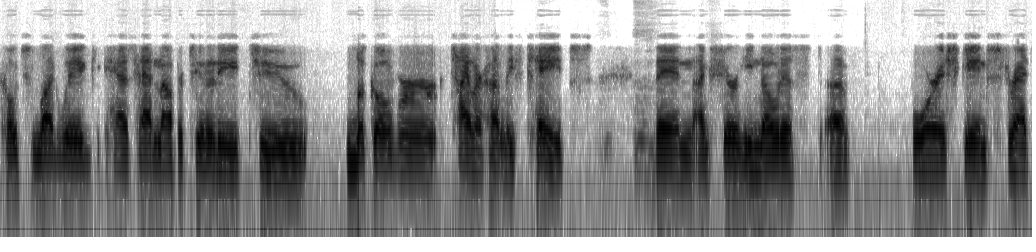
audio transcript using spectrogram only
Coach Ludwig has had an opportunity to look over Tyler Huntley's tapes, then I'm sure he noticed a four-ish game stretch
